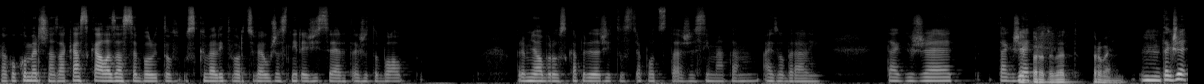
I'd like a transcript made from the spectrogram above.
ako komerčná zakázka, ale zase boli to skvelí tvorcovia, úžasný režisér, takže to bola pre mňa obrovská príležitosť a podsta, že si ma tam aj zobrali. Takže Takže, je pro tebe, promiň. Mm, takže,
